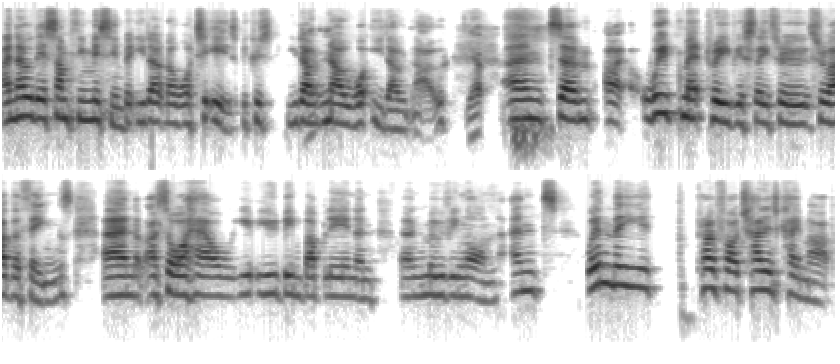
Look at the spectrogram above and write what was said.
i know there's something missing but you don't know what it is because you don't know what you don't know. Yep. And um, I, we've met previously through through other things and i saw how you, you'd been bubbling and and moving on. And when the profile challenge came up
